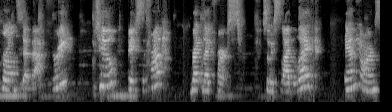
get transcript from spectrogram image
curl, and step back. Three, two, face the front, right leg first. So we slide the leg and the arms.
